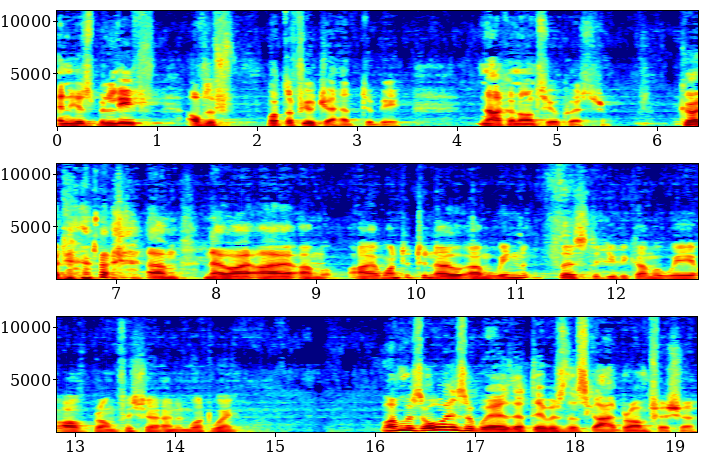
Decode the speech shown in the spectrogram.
and his belief of the, what the future had to be. Now I can answer your question. Good. um, no, I, I, um, I wanted to know um, when first did you become aware of Bram Fischer and in what way? One was always aware that there was this guy, Bram Fischer.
